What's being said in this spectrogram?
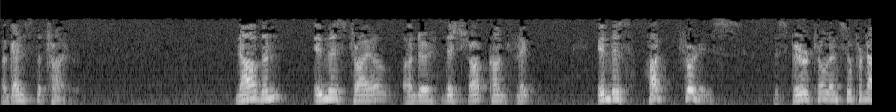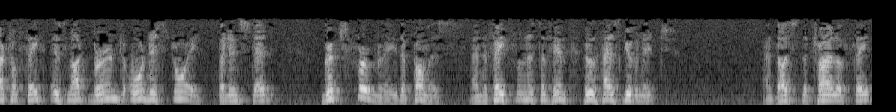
against the trial. Now then, in this trial, under this sharp conflict, in this hot furnace, the spiritual and supernatural faith is not burned or destroyed, but instead grips firmly the promise and the faithfulness of Him who has given it. And thus the trial of faith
